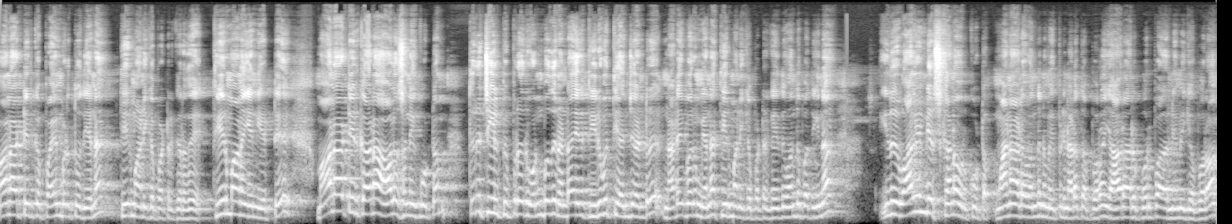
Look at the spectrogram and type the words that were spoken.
மாநாட்டிற்கு பயன்படுத்துவது என தீர்மானிக்கப்பட்டிருக்கிறது. தீர்மான எண் எட்டு மாநாட்டிற்கான ஆலோசனை கூட்டம் திருச்சியில் பிப்ரவரி ஒன்பது ரெண்டாயிரத்தி இருபத்தி அஞ்சு அன்று நடைபெறும் என தீர்மானிக்கப்பட்டிருக்கு. இது வந்து பார்த்திங்கன்னா இது வாலண்டியர்ஸ்க்கான ஒரு கூட்டம். மாநாடை வந்து நம்ம இப்படி நடத்த போகிறோம் யார் யார் பொறுப்பாக நியமிக்க போகிறோம்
